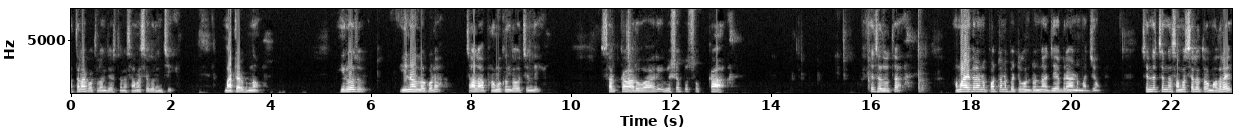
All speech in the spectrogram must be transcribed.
అతలాకుతలం చేస్తున్న సమస్య గురించి మాట్లాడుకుందాం. ఈరోజు ఈనాడులో కూడా చాలా ప్రముఖంగా వచ్చింది సర్కారు వారి విషపు సుక్క. చదువుతా. అమాయకులను పట్టణ పెట్టుకుంటున్న జే బ్రాండ్ మద్యం చిన్న చిన్న సమస్యలతో మొదలై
